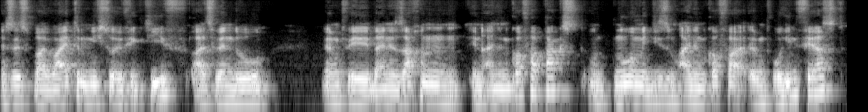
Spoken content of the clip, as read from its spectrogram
es ist bei weitem nicht so effektiv, als wenn du irgendwie deine Sachen in einen Koffer packst und nur mit diesem einen Koffer irgendwo hinfährst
